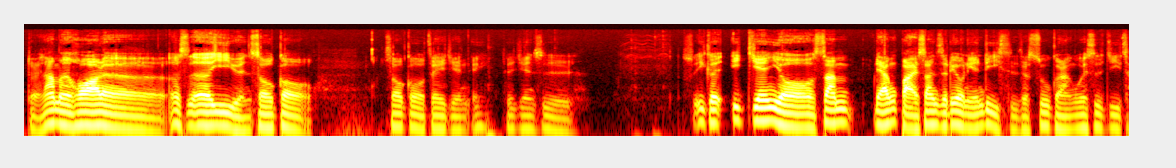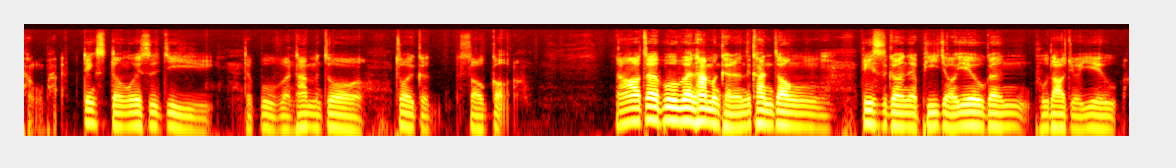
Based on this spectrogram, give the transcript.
对，他们花了二十二亿元收购收购这一间，哎，这间是。是一个一间有三两百三十六年历史的苏格兰威士忌厂牌，丁斯顿威士忌的部分，他们做做一个收购，然后这部分他们可能是看中迪斯根的啤酒业务跟葡萄酒业务吧。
